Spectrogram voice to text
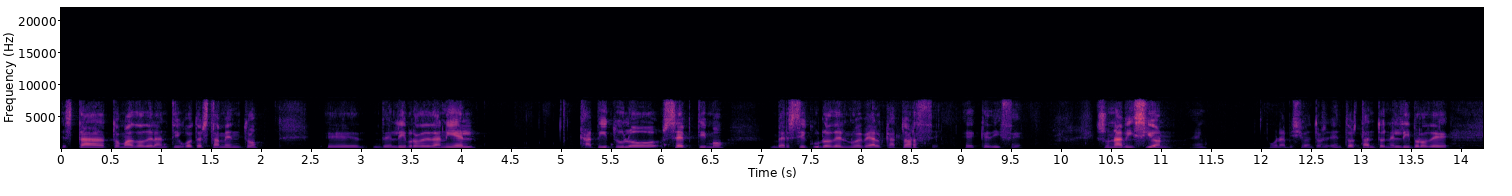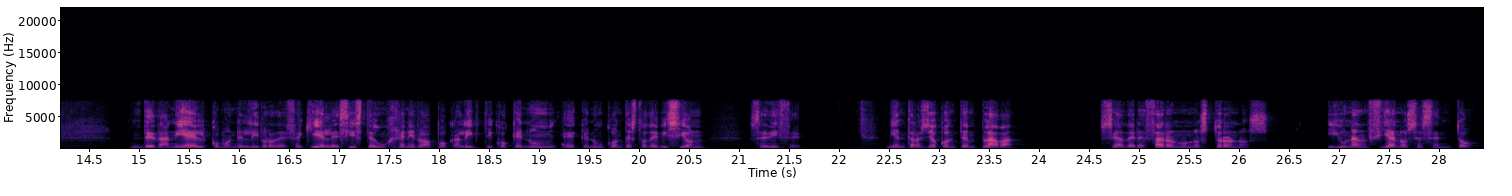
está tomado del Antiguo Testamento, del libro de Daniel, capítulo séptimo, versículo del 9 al 14, que dice, es una visión, una visión. entonces, tanto en el libro de, de Daniel como en el libro de Ezequiel existe un género apocalíptico que en un, eh, que en un contexto de visión se dice, mientras yo contemplaba, se aderezaron unos tronos y un anciano se sentó,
